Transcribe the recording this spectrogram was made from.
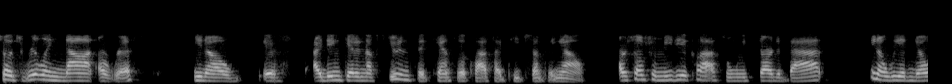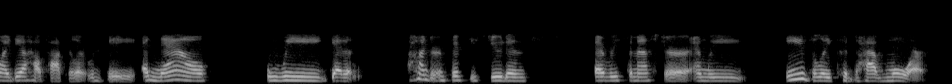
So it's really not a risk. You know, if I didn't get enough students, they'd cancel the class, I'd teach something else. Our social media class, when we started that, you know, we had no idea how popular it would be. And now we get 150 students every semester and we easily could have more.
